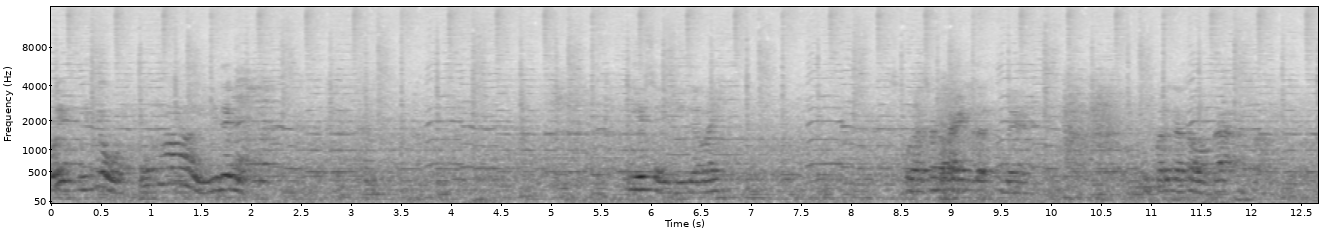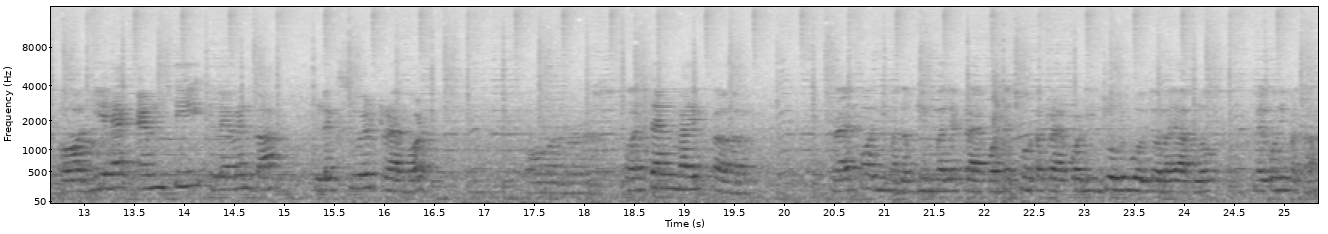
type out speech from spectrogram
ओए, ये क्या हाँ ये देखो। ये सही चीज़ है भाई। इसको ऐसा टाइट कर दे। ऊपर कैसा होता है? और ये है एम टी इलेवन का फ्लेक्सिबल ट्राईपॉड और फ़र्स्ट टाइम भाई ट्राईपॉड नहीं मतलब गिम्बल या ट्राईपॉड या छोटा ट्राईपॉड जो भी बोलते हो भाई आप लोग, मेरे को नहीं पता।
